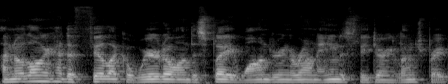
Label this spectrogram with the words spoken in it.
I no longer had to feel like a weirdo on display wandering around aimlessly during lunch break.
